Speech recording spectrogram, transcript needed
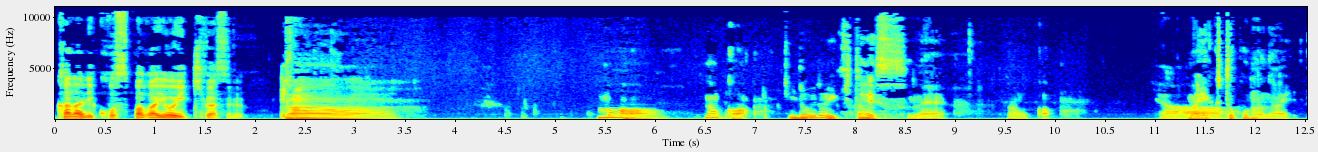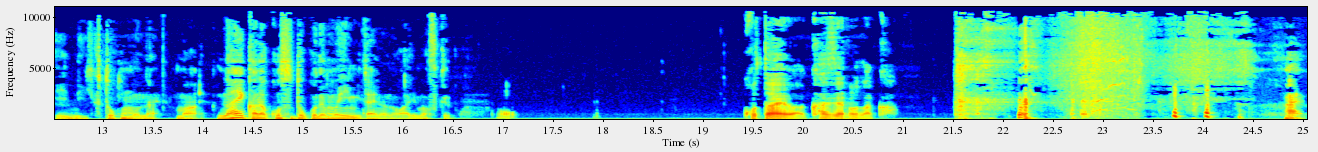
かなりコスパが良い気がする。ああ。まあ、なんか、いろいろ行きたいっすね。なんか、いやーまあ行くとこもない。い行くとこもない。まあ、ないからこそどこでもいいみたいなのはありますけど。答えは風の中。はい。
